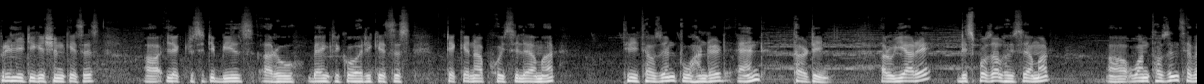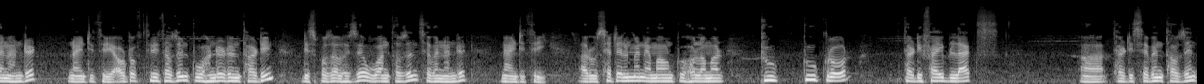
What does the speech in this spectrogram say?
pre litigation cases electricity bills আৰু bank recovery cases taken up হৈছিলে আমাৰ three thousand two hundred and thirteen আৰু ইয়াৰে ডিছপ'জাল হৈছে আমাৰ one thousand seven hundred ninety three out of three thousand two hundred and thirteen disposal হৈছে one thousand seven hundred ninety three আৰু ছেটেলমেণ্ট এমাউণ্টটো হ'ল আমাৰ two two crore thirty five lakhs thirty seven thousand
